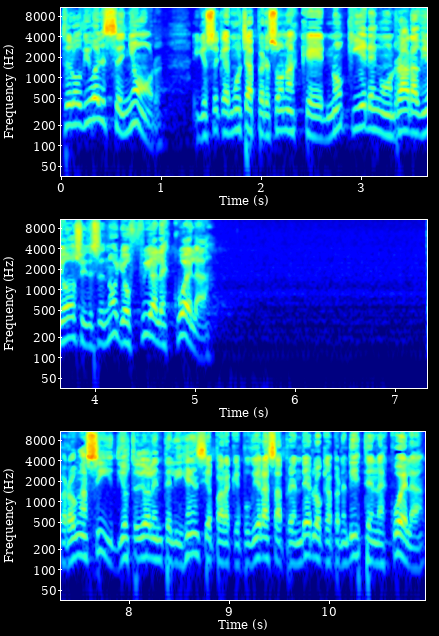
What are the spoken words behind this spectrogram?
Te lo dio el Señor. Y yo sé que hay muchas personas que no quieren honrar a Dios y dicen, no, yo fui a la escuela. Pero aún así, Dios te dio la inteligencia para que pudieras aprender lo que aprendiste en la escuela.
